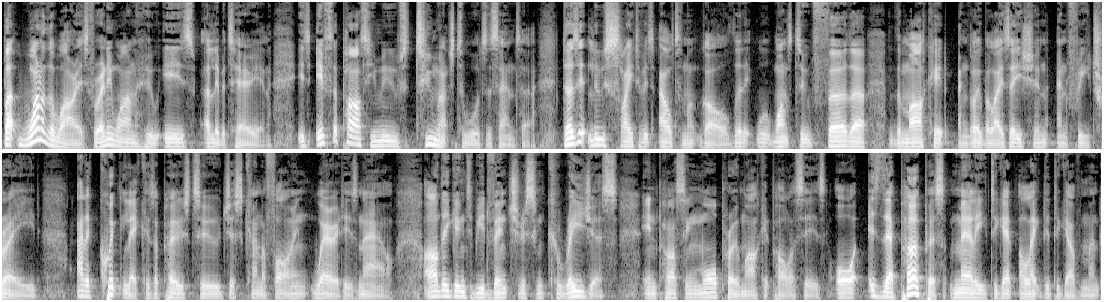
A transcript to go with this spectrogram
But one of the worries for anyone who is a libertarian is if the party moves too much towards the centre, does it lose sight of its ultimate goal that it will, wants to further the market and globalisation and free trade? At a quick lick as opposed to just kind of following where it is now? Are they going to be adventurous and courageous in passing more pro market policies? Or is their purpose merely to get elected to government?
